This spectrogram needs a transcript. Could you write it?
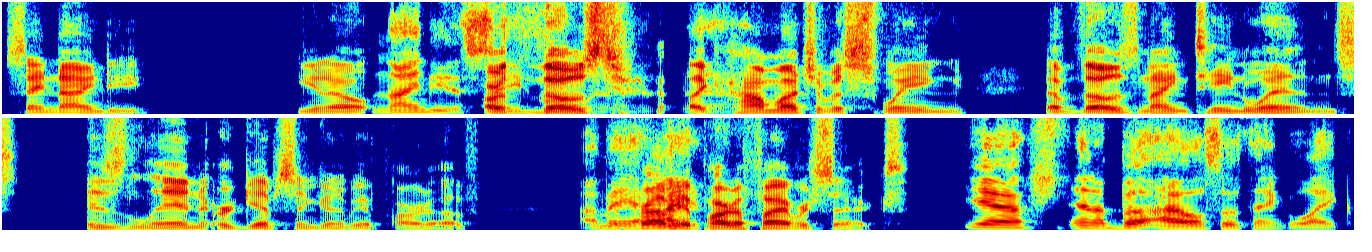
Say 90. You know, ninety is are those win. like Yeah. how much of a swing of those 19 wins is Lynn or Gibson going to be a part of? I They're mean, probably a I part of five or six. yeah, and but I also think like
